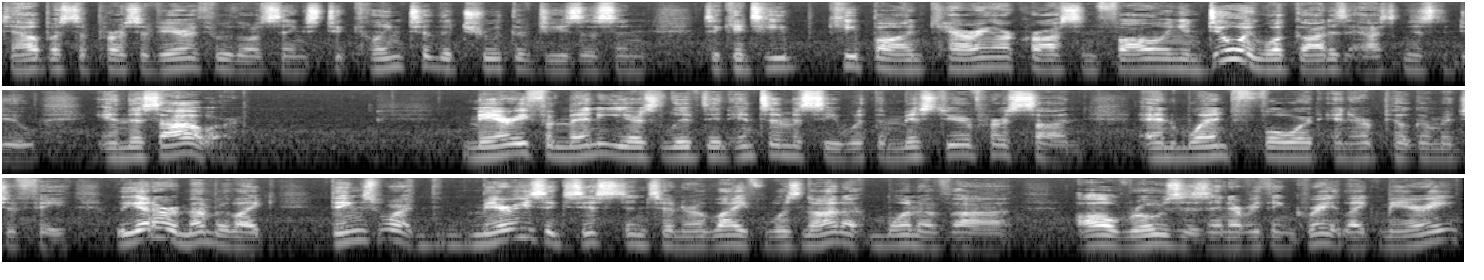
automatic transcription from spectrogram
to help us to persevere through those things, to cling to the truth of Jesus, and to keep, keep on carrying our cross and following and doing what God is asking us to do in this hour. Mary, for many years, lived in intimacy with the mystery of her son and went forward in her pilgrimage of faith. We got to remember, like, things were, Mary's existence in her life was not a, one of uh, all roses and everything great. Like, Mary,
